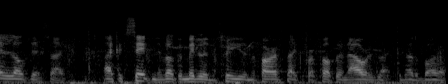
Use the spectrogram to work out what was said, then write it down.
I love this. Like, I could sit in the fucking middle of the trees in the forest like for fucking hours, like without a bother.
